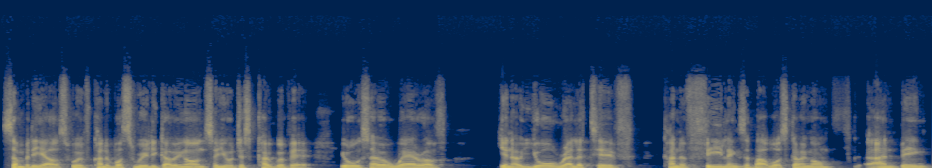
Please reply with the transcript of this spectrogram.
somebody else with kind of what's really going on so you'll just cope with it you're also aware of you know your relative kind of feelings about what's going on and being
